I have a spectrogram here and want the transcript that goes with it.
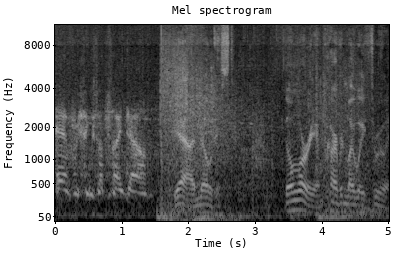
Everything's upside down. Yeah, I noticed. Don't worry, I'm carving my way through it.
